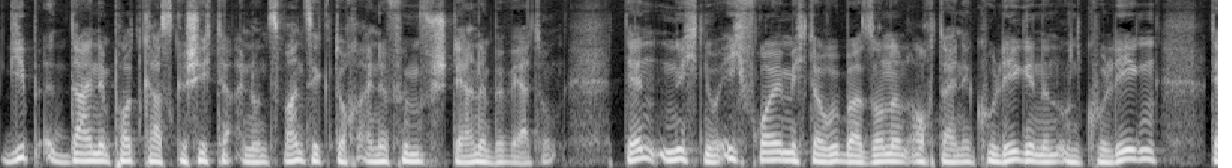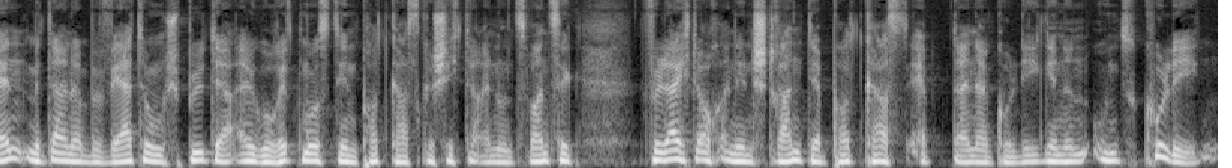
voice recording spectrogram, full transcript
gib deine Podcast-Geschichte 21 doch eine 5-Sterne-Bewertung. Denn nicht nur ich freue mich darüber, sondern auch deine Kolleginnen und Kollegen. Denn mit deiner Bewertung spült der Algorithmus den Podcast Geschichte 21 vielleicht auch an den Strand der Podcast-App deiner Kolleginnen und Kollegen.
